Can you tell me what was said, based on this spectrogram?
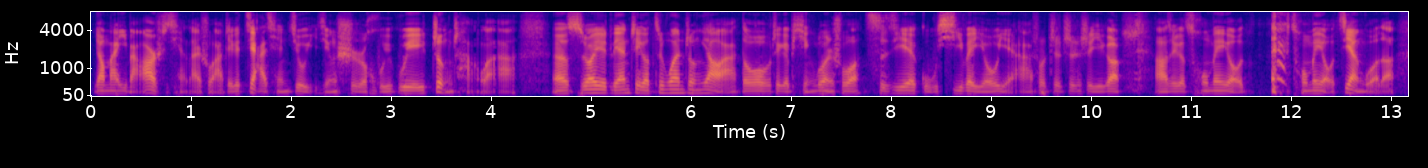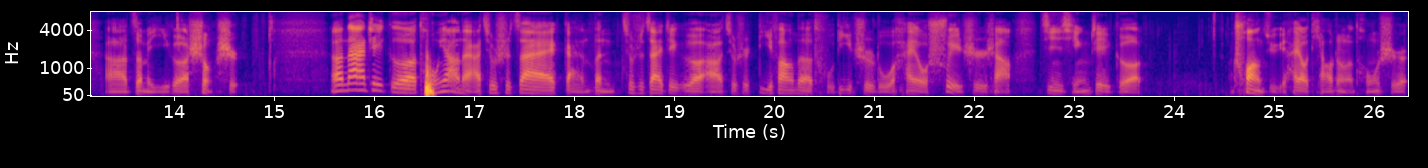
要卖一百二十钱来说啊，这个价钱就已经是回归正常了啊。呃，所以连这个贞观政要啊都这个评论说，此皆古稀未有也啊，说这真是一个啊这个从没有 从没有见过的啊这么一个盛世。啊，那这个同样的啊，就是在敢问，就是在这个啊，就是地方的土地制度还有税制上进行这个。创举还有调整的同时，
